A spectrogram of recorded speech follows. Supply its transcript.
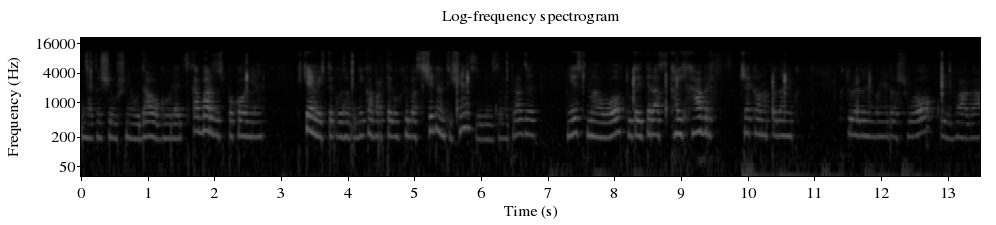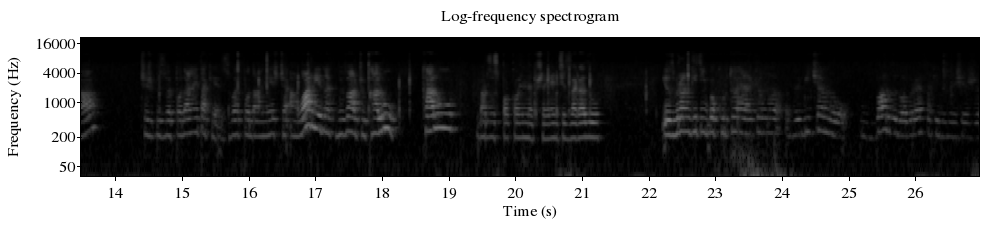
Jak to się już nie udało, Górecka bardzo spokojnie. Chciałem mieć tego zawodnika wartego chyba z 7 tysięcy, więc to naprawdę nie jest mało. Tutaj teraz Kai Havertz czekał na podanie, które do niego nie doszło. Uwaga. Czyżby złe podanie? Takie, złe podanie. Jeszcze Awar jednak wywalczył. Kalu. Kalu. Bardzo spokojne przejęcie zagadu. I od bramki Thibaut Courtois, jak ono wybicia, no bardzo dobre, w takim sensie, że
